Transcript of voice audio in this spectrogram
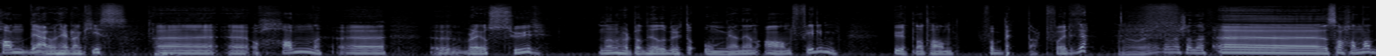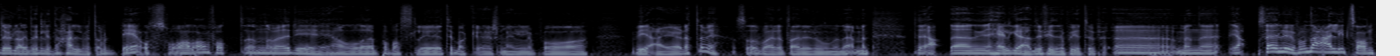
Han, det er jo en helt annen kiss. Uh, uh, og han eh, ble jo sur når han hørte at de hadde brukt det om igjen i en annen film, uten at han får bettart for det. Ja, det kan jeg skjønne. Så han hadde jo lagd et lite helvete over det, og så hadde han fått en real påpasselig tilbakesmell på Vi eier dette, vi. Så bare tar det ro med det. Men det, ja, det er en hel greie du finner på YouTube. Eh, men uh, ja, Så jeg lurer på om det er litt sånn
